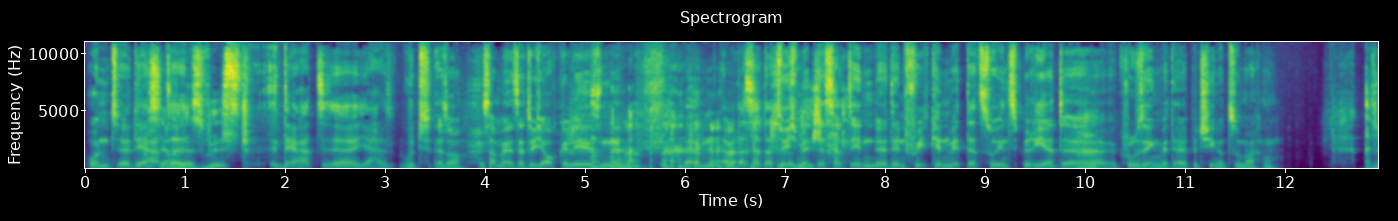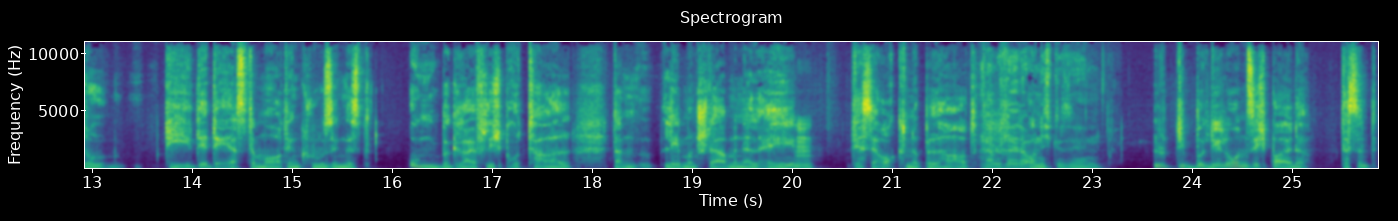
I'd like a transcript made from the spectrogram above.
Und äh, der Was hat, äh, alles wisst. der hat, äh, ja gut, also das haben wir jetzt natürlich auch gelesen, ne? ähm, aber das hat natürlich mit, das hat den, äh, den Friedkin mit dazu inspiriert, äh, Cruising mit Al Pacino zu machen. Also die, der, der erste Mord in Cruising ist unbegreiflich brutal. Dann Leben und Sterben in L.A., der ist ja auch knüppelhart. Habe ich leider auch nicht gesehen. Die, die lohnen sich beide. Das sind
